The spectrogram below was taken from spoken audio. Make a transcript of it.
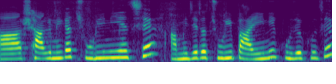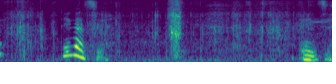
আর শাগনিকা চুড়ি নিয়েছে, আমি যেটা চুড়ি পাইনি খুঁজে খুঁজে, ঠিক আছে? এই যে।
